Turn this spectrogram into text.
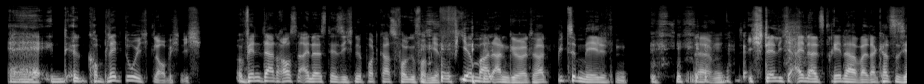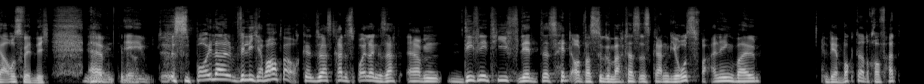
Äh, komplett durch, glaube ich nicht. Und wenn da draußen einer ist, der sich eine Podcast-Folge von mir viermal angehört hat, bitte melden. ähm, ich stelle dich ein als Trainer, weil da kannst du es ja auswendig. Ähm, ja, genau. äh, Spoiler will ich aber auch mal, du hast gerade Spoiler gesagt, ähm, definitiv, das Handout, was du gemacht hast, ist grandios, vor allen Dingen, weil wer Bock darauf hat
